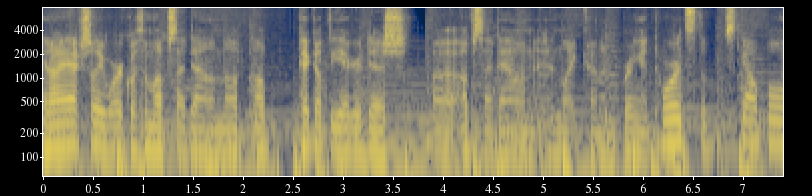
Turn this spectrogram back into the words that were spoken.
and I actually work with them upside down. I'll, I'll pick up the Agar dish uh, upside down and like kind of bring it towards the scalpel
